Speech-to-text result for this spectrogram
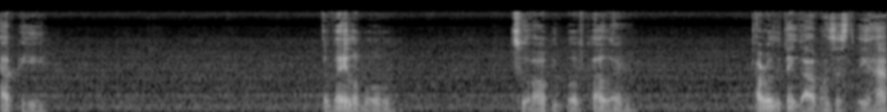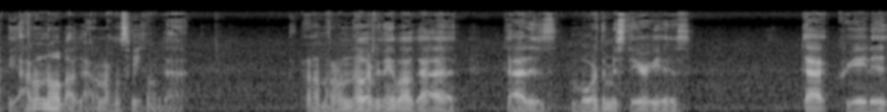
happy available to all people of color. I really think God wants us to be happy. I don't know about God. I'm not going to speak on God. Um, I don't know everything about God. God is more than mysterious. God created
